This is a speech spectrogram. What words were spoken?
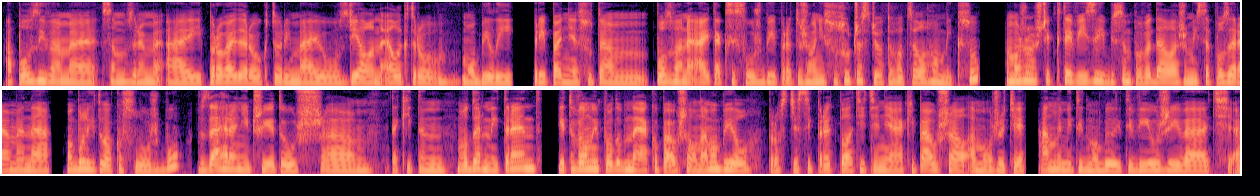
a pozývame samozrejme aj providerov, ktorí majú vzdialené elektromobily, prípadne sú tam pozvané aj taxislužby, pretože oni sú súčasťou toho celého mixu. A možno ešte k tej vízii by som povedala, že my sa pozeráme na mobilitu ako službu. V zahraničí je to už um, taký ten moderný trend. Je to veľmi podobné ako paušal na mobil. Proste si predplatíte nejaký paušal a môžete unlimited mobility využívať. A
